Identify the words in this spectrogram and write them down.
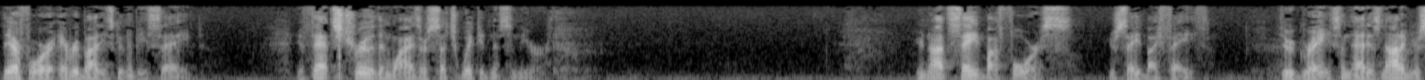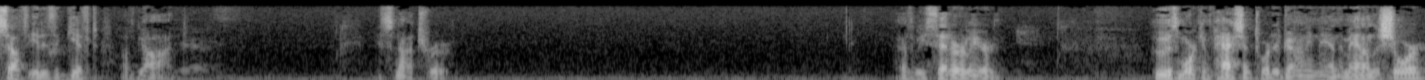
Therefore, everybody's going to be saved. If that's true, then why is there such wickedness in the earth? You're not saved by force, you're saved by faith through grace. And that is not of yourself, it is a gift of God. It's not true. As we said earlier, who is more compassionate toward a drowning man? The man on the shore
